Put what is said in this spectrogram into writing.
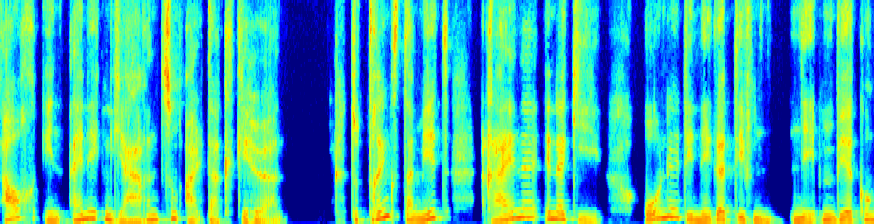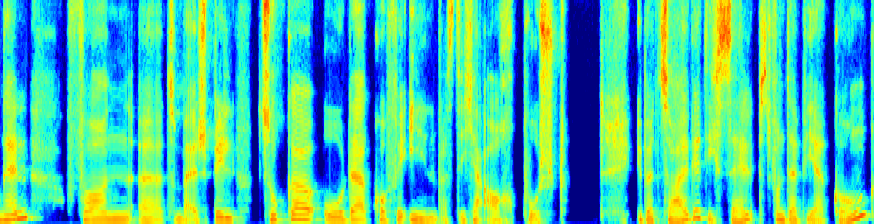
auch in einigen Jahren zum Alltag gehören. Du trinkst damit reine Energie, ohne die negativen Nebenwirkungen von äh, zum Beispiel Zucker oder Koffein, was dich ja auch pusht. Überzeuge dich selbst von der Wirkung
